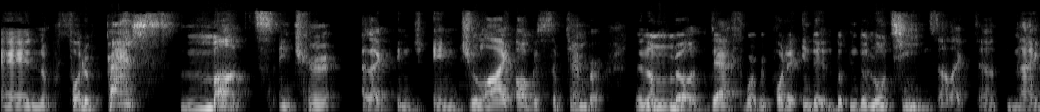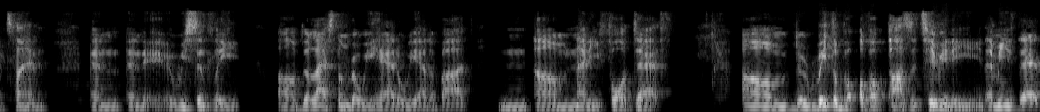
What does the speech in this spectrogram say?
And for the past months, in terms like in in July, August, September, the number of deaths were reported in the in the low teens, uh, like uh, nine, ten, and and recently, um, the last number we had, we had about um, 94 deaths. Um, the rate of, of a positivity, that means that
